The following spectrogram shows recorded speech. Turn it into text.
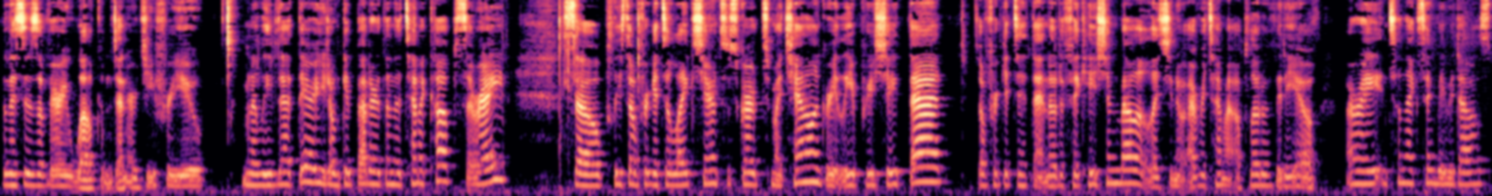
But this is a very welcomed energy for you. I'm going to leave that there. You don't get better than the Ten of Cups. All right. So please don't forget to like, share, and subscribe to my channel. I greatly appreciate that. Don't forget to hit that notification bell. It lets you know every time I upload a video. All right. Until next time, baby dolls.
